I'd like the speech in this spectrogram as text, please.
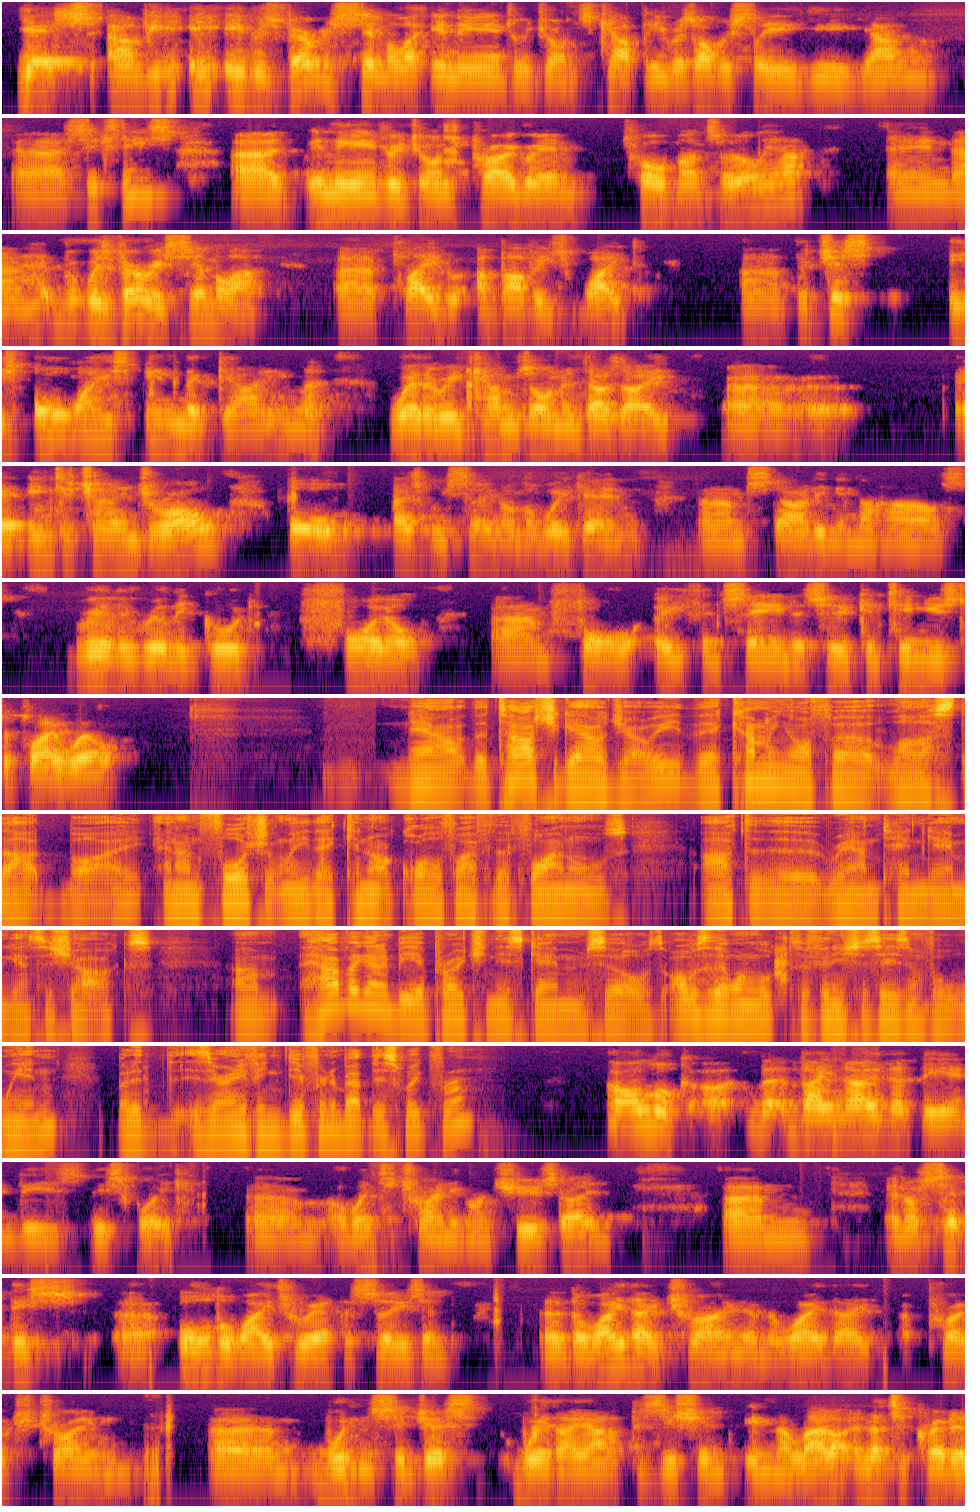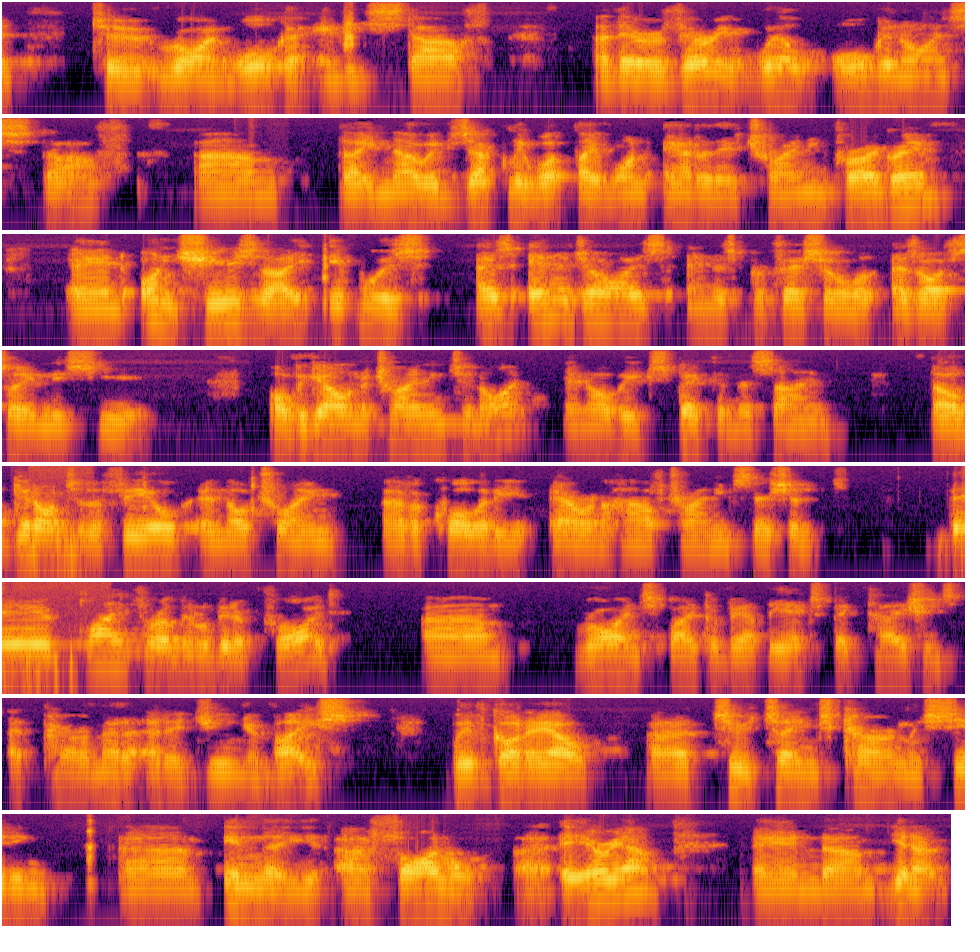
Yes, um, he, he, was very similar in the Andrew Johns Cup. He was obviously a year young, uh, 60s, uh, in the Andrew Johns program 12 months earlier, and uh, was very similar. Uh, played above his weight, uh, but just he's always in the game, whether he comes on and does a, uh, a interchange role or, as we've seen on the weekend, um, starting in the halves. Really, really good foil um, for Ethan Sanders, who continues to play well. Now, the Tarsha Gale, Joey, they're coming off a last start bye, and unfortunately, they cannot qualify for the finals after the round 10 game against the Sharks. Um, how are they going to be approaching this game themselves? Obviously, they want to look to finish the season for win, but is there anything different about this week for them? Oh, look, uh, they know that the end is this week. Um, I went to training on Tuesday, um, and I've said this uh, all the way throughout the season. Uh, the way they train and the way they approach training um, wouldn't suggest where they are positioned in the ladder, and that's a credit to Ryan Walker and his staff. Uh, they're a very well organised staff. Um, they know exactly what they want out of their training program. And on Tuesday, it was as energised and as professional as I've seen this year. I'll be going to training tonight and I'll be expecting the same. They'll get onto the field and they'll train, have a quality hour and a half training session. They're playing for a little bit of pride. Um, Ryan spoke about the expectations at Parramatta at a junior base. We've got our uh, two teams currently sitting um, in the uh, final uh, area, and um, you know,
